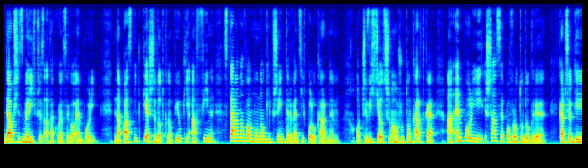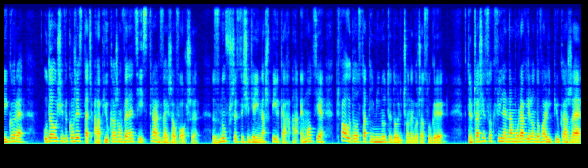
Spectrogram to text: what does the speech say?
dał się zmylić przez atakującego Empoli. Napastnik pierwszy dotknął piłki, a Finn staranował mu nogi przy interwencji w polu karnym. Oczywiście otrzymał żółtą kartkę, a Empoli szansę powrotu do gry. Calcio di rigore udało się wykorzystać, a piłkarzom Wenecji strach zajrzał w oczy. Znów wszyscy siedzieli na szpilkach, a emocje trwały do ostatniej minuty doliczonego czasu gry. W tym czasie co chwilę na murawie lądowali piłkarze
